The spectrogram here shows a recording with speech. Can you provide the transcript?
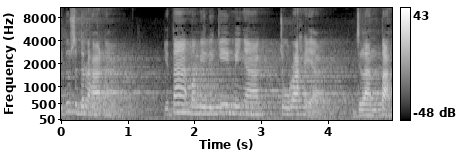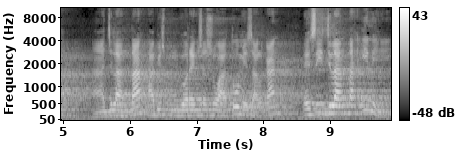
itu sederhana. Kita memiliki minyak curah ya, jelantah. Nah, jelantah habis menggoreng sesuatu misalkan, eh, si jelantah ini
